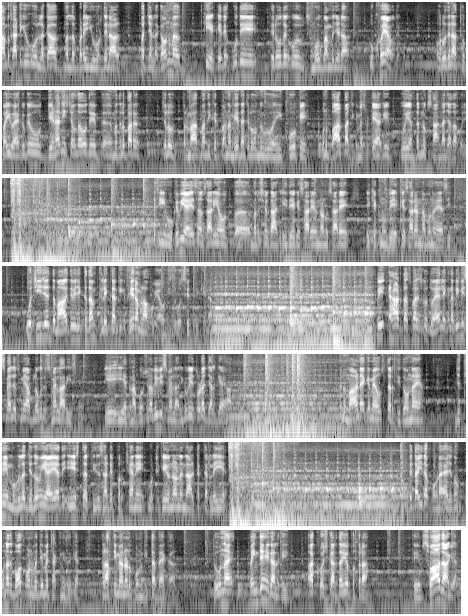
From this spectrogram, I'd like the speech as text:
Bomb ਕੱਢ ਕੇ ਉਹ ਲੱਗਾ, ਮਤਲਬ ਬੜੇ ਜ਼ੋਰ ਦੇ ਨਾਲ ਭੱਜਣ ਲੱਗਾ। ਉਹਨੂੰ ਮੈਂ ਘੇਰ ਕੇ ਤੇ ਉਹਦੇ, ਫਿਰ ਉਹਦੇ, ਉਹ ਸਮੋਕ ਬੰਬ ਜਿਹੜਾ, ਉਹ ਖੋਇਆ ਉਹਦੇ ਕੋਲ। ਔਰ ਉਹਦੇ ਨਾਲ ਹੱਥੋਂ ਪਾਈ ਹੋਇਆ, ਕਿਉਂਕਿ ਉਹ ਦੇਣਾ ਨਹੀਂ ਚਾਹੁੰਦਾ ਉਹਦੇ ਮਤਲਬ ਪਰ ਚਲੋ, ਪ੍ਰਮਾਤਮਾ ਦੀ ਕਿਰਪਾ ਨਾਲ, ਮਿਹਰ ਨਾਲ ਚਲੋ ਉਹਨੂੰ ਉਹ ਅਸੀਂ ਖੋ ਕੇ, ਉਹਨੂੰ ਬਾਹਰ ਭੱਜ ਕੇ ਮੈਂ ਸੁੱਟਿਆ ਕਿ ਕੋਈ ਅੰਦਰ ਨੁਕਸਾਨ ਨਾ ਜ਼ਿਆਦਾ ਹੋ ਜੇ। ਅਸੀਂ ਹੋ ਕੇ ਵੀ ਆਏ ਸਾਂ, ਸਾਰੀਆਂ ਉਹ ਮਤਲਬ ਸ਼ਰਧਾਂਜਲੀ ਦੇ ਕੇ ਸਾਰੇ ਉਹਨਾਂ ਨੂੰ ਸਾਰੇ ਇੱਕ ਇੱਕ ਨੂੰ ਵੇਖ ਕੇ ਸਾਰਿਆਂ ਨੂੰ ਨਮਨ ਹੋਇਆ ਸੀ। ਉਹ ਚੀਜ਼ ਦਿਮਾਗ ਦੇ ਵਿੱਚ ਇੱਕਦਮ ਕਲਿੱਕ ਕਰ ਗਈ ਕਿ ਫੇਰ ਹਮਲਾ ਹੋ ਗਿਆ ਉਸ- ਉਸੇ ਤਰੀਕੇ ਨਾਲ भी हर दस बार इसको धोया लेकिन अभी भी स्मेल उसमें आप लोगों को स्मेल आ रही है इसमें ये ये इतना पोर्शन अभी भी स्मेल आ रही है क्योंकि ये थोड़ा जल गया है हाथ ਮੈਨੂੰ ਮਾਣ ਹੈ ਕਿ ਮੈਂ ਉਸ ਧਰਤੀ ਤੋਂ ਆਉਣਾ ਆ ਜਿੱਥੇ ਮੁਗਲ ਜਦੋਂ ਵੀ ਆਏ ਆ ਤੇ ਇਸ ਧਰਤੀ ਤੇ ਸਾਡੇ ਪੁਰਖਿਆਂ ਨੇ ਉੱਠ ਕੇ ਉਹਨਾਂ ਦੇ ਨਾਲ ਟੱਕਰ ਲਈ ਹੈ ਪਿਤਾ ਜੀ ਦਾ ਫੋਨ ਆਇਆ ਜਦੋਂ ਉਹਨਾਂ ਦੇ ਬਹੁਤ ਫੋਨ ਵੱਜੇ ਮੈਂ ਚੱਕ ਨਹੀਂ ਸਕਿਆ ਰਾਤੀ ਮੈਂ ਉਹਨਾਂ ਨੂੰ ਫੋਨ ਕੀਤਾ ਬੈਕ ਕਰ ਤੇ ਉਹਨਾਂ ਪੈਂਦਿਆਂ ਇਹ ਗੱਲ ਕਹੀ, ਆ ਖੁਸ਼ ਕਰਦਾ ਈ ਉਹ ਪੁੱਤਰਾ। ਤੇ ਸਵਾਦ ਆ ਗਿਆ।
